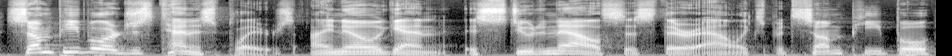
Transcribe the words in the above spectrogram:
Some people are just tennis players. I know, again, astute analysis there, Alex, but some people,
